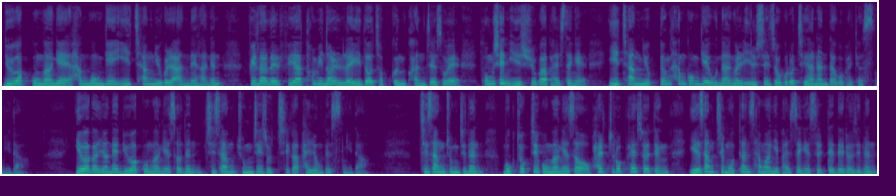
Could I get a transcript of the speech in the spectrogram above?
뉴욕 공항에 항공기 이착륙을 안내하는 필라델피아 터미널 레이더 접근 관제소에 통신 이슈가 발생해 이착륙 등 항공기의 운항을 일시적으로 제한한다고 밝혔습니다. 이와 관련해 뉴욕 공항에서는 지상 중지 조치가 발령됐습니다. 지상 중지는 목적지 공항에서 활주로 폐쇄 등 예상치 못한 상황이 발생했을 때 내려지는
